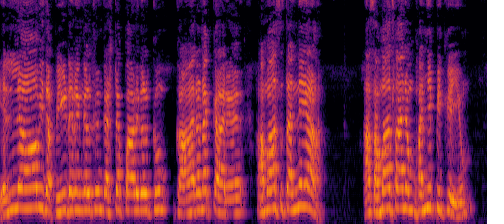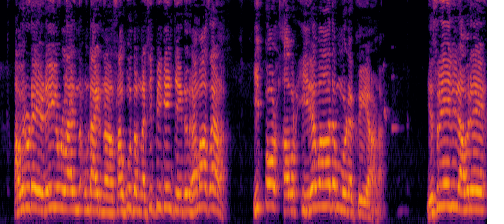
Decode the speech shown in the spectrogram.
എല്ലാവിധ പീഡനങ്ങൾക്കും കഷ്ടപ്പാടുകൾക്കും കാരണക്കാര് ഹമാസ് തന്നെയാണ്. ആ സമാധാനം ഭഞ്ഞിപ്പിക്കുകയും അവരുടെ ഇടയിലുള്ള ഉണ്ടായിരുന്ന സൗഹൃദം നശിപ്പിക്കുകയും ചെയ്തത് ഹമാസാണ്. ഇപ്പോൾ അവർ ഇരവാദം മുഴക്കുകയാണ്. ഇസ്രയേലിൽ അവരെ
